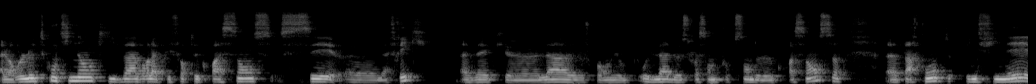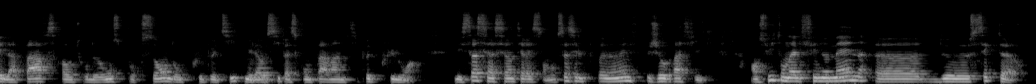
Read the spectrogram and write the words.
Alors le continent qui va avoir la plus forte croissance, c'est l'Afrique, avec là, je crois, on est au-delà de 60% de croissance. Euh, par contre, in fine, la part sera autour de 11%, donc plus petite, mais là aussi parce qu'on part un petit peu de plus loin. Mais ça, c'est assez intéressant. Donc ça, c'est le phénomène géographique. Ensuite, on a le phénomène euh, de secteur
